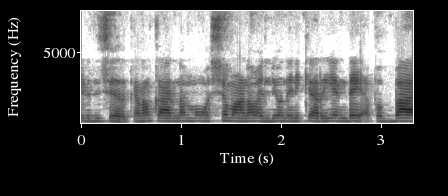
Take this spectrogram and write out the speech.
എഴുതി ചേർക്കണം. കാരണം മോശമാണോ അല്ലയോ എന്ന് എനിക്കറിയണ്ടേ. അപ്പോൾ ബൈ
